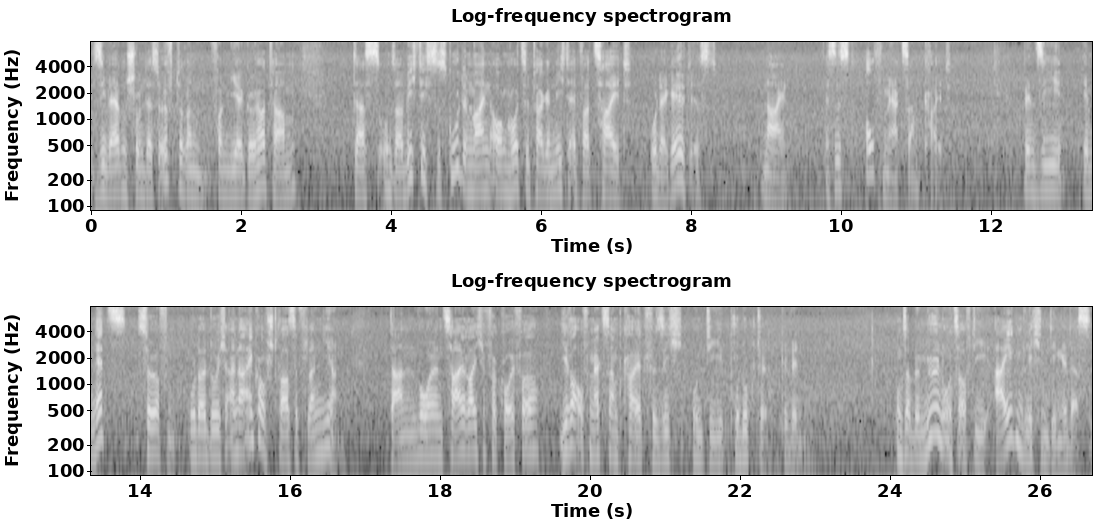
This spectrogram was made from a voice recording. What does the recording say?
Sie werden schon des Öfteren von mir gehört haben, dass unser wichtigstes Gut in meinen Augen heutzutage nicht etwa Zeit oder Geld ist. Nein, es ist Aufmerksamkeit. Wenn Sie im Netz surfen oder durch eine Einkaufsstraße flanieren, dann wollen zahlreiche Verkäufer ihre Aufmerksamkeit für sich und die Produkte gewinnen. Unser Bemühen, uns auf die eigentlichen Dinge, das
